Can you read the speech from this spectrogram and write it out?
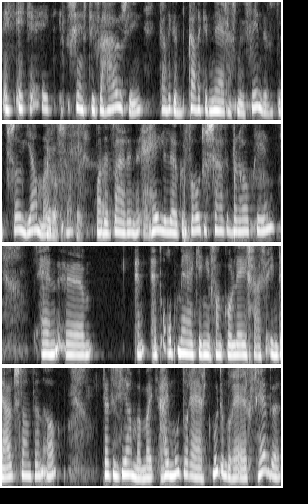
ik, ik, ik, sinds die verhuizing kan ik, het, kan ik het nergens meer vinden. Dat vind ik zo jammer. Ja, dat snap ik. Want Ja. het waren hele leuke foto's zaten er ook in. En, ehm, en, en opmerkingen van collega's in Duitsland dan ook. Dat is jammer, maar hij moet, nog ergens, moet hem nog ergens hebben.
